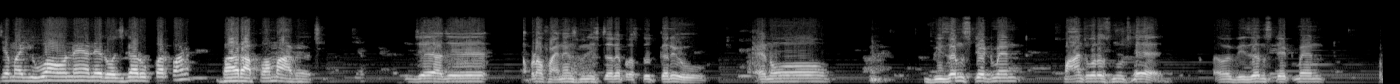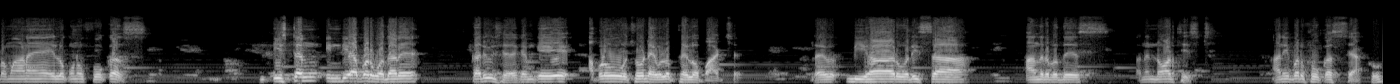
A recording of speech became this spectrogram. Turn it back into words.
જેમાં યુવાઓને અને રોજગાર ઉપર પણ ભાર આપવામાં આવ્યો છે. જે આજે આપણા ફાઇનાન્સ મિનિસ્ટરે પ્રસ્તુત કર્યું, એનો વિઝન સ્ટેટમેન્ટ પાંચ વર્ષનું છે. હવે વિઝન સ્ટેટમેન્ટ પ્રમાણે એ લોકોનો ફોકસ ઈસ્ટર્ન ઇન્ડિયા પર વધારે કર્યું છે, કેમ કે આપણો ઓછો ડેવલપ થયેલો પાર્ટ છે. એટલે બિહાર, ઓરિસ્સા, આંધ્રપ્રદેશ અને નોર્થ ઇસ્ટ આની પર ફોકસ છે આખું.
